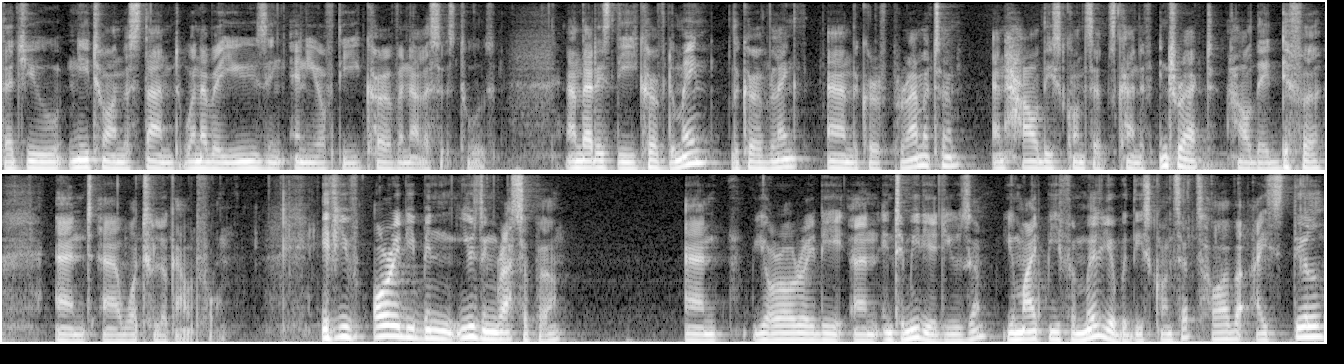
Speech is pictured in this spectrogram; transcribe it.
that you need to understand whenever you're using any of the curve analysis tools. And that is the curve domain, the curve length, and the curve parameter, and how these concepts kind of interact, how they differ, and uh, what to look out for. If you've already been using Grasshopper and you're already an intermediate user, you might be familiar with these concepts. However, I still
